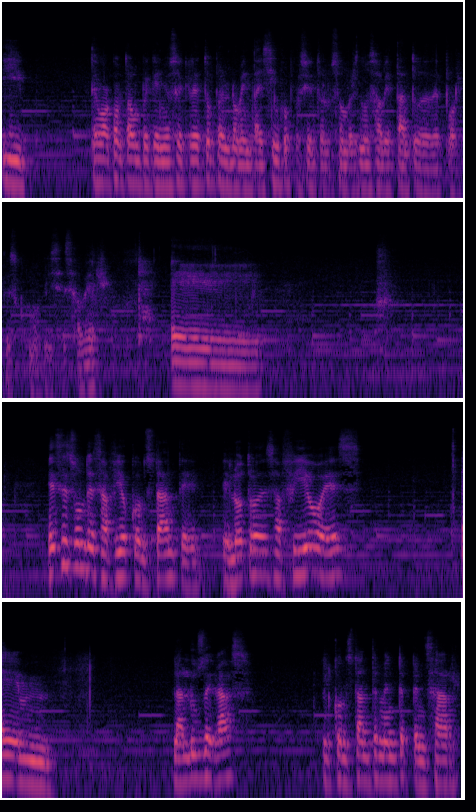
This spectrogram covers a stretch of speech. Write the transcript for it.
y te voy a contar un pequeño secreto, pero el 95% de los hombres no sabe tanto de deportes como dice saber. Eh, ese es un desafío constante. El otro desafío es em, la luz de gas el constantemente pensar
